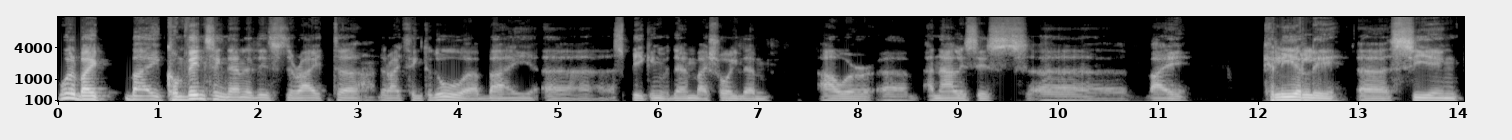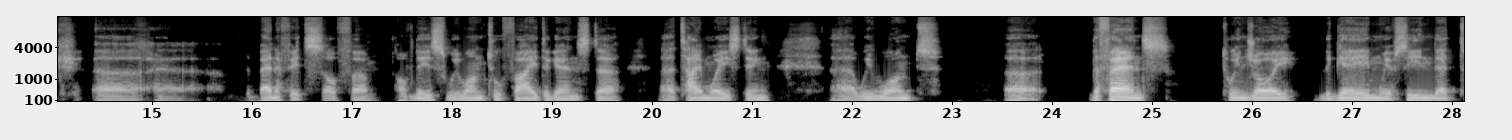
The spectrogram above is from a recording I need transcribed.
Well, by by convincing them that it's the right uh, the right thing to do, uh, by uh, speaking with them, by showing them our uh, analysis, uh, by clearly uh, seeing the benefits of of this. We want to fight against time wasting. We want the fans to enjoy the game. We have seen that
